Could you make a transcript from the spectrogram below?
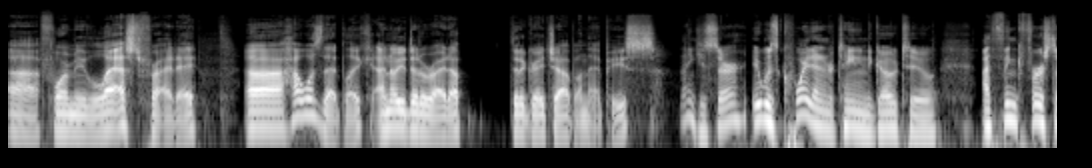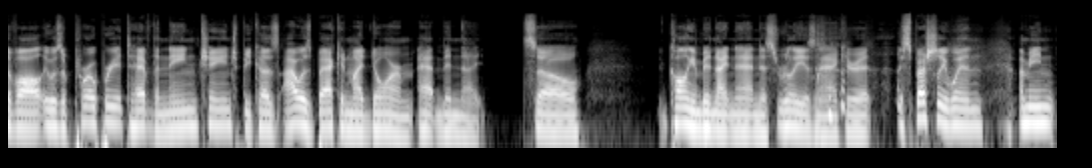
uh, for me last Friday. Uh, how was that, Blake? I know you did a write up, did a great job on that piece. Thank you, sir. It was quite entertaining to go to. I think, first of all, it was appropriate to have the name change because I was back in my dorm at midnight. So calling it Midnight Madness really isn't accurate, especially when, I mean,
